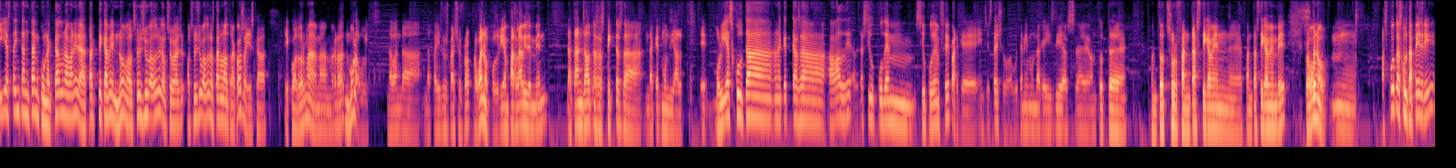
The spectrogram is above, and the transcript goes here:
ell està intentant connectar d'una manera tàcticament no? amb els seus jugadors i que els seus, els seus jugadors estan en una altra cosa. I és que Equador m'ha agradat molt avui davant de, de Països Baixos. Però, però bueno, podríem parlar, evidentment, de tants altres aspectes d'aquest Mundial. Eh, volia escoltar, en aquest cas, a, a Valde, a veure si ho podem, si ho podem fer, perquè, insisteixo, avui tenim un d'aquells dies eh, on tot... Eh, on tot surt fantàsticament, eh, fantàsticament bé. Però, bueno, mm, es pot escoltar Pedri.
